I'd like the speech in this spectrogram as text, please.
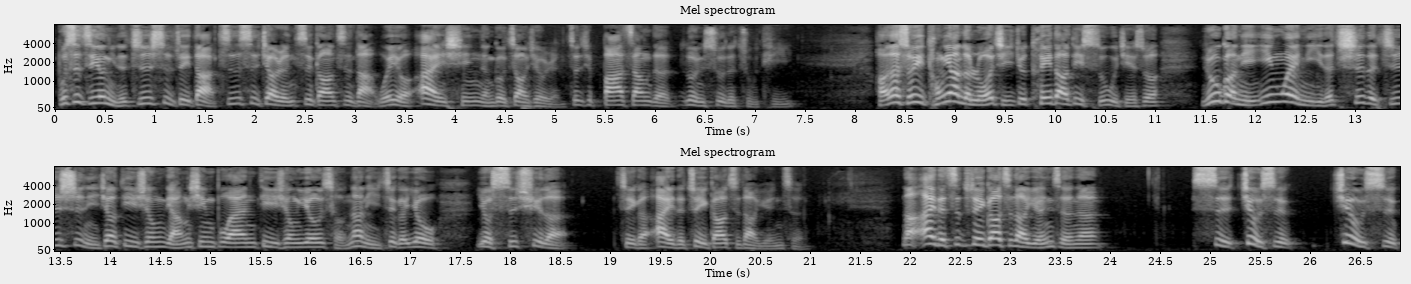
不是只有你的知识最大，知识叫人自高自大，唯有爱心能够造就人。这是八章的论述的主题。好，那所以同样的逻辑就推到第十五节说：如果你因为你的吃的知识，你叫弟兄良心不安，弟兄忧愁，那你这个又又失去了。这个爱的最高指导原则，那爱的最最高指导原则呢，是就是就是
